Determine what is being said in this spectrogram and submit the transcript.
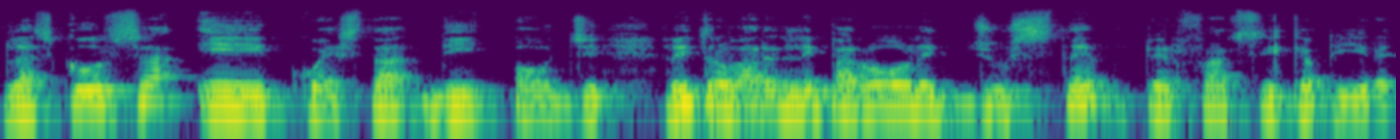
la scorsa e questa di oggi. Ritrovare le parole giuste per farsi capire.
